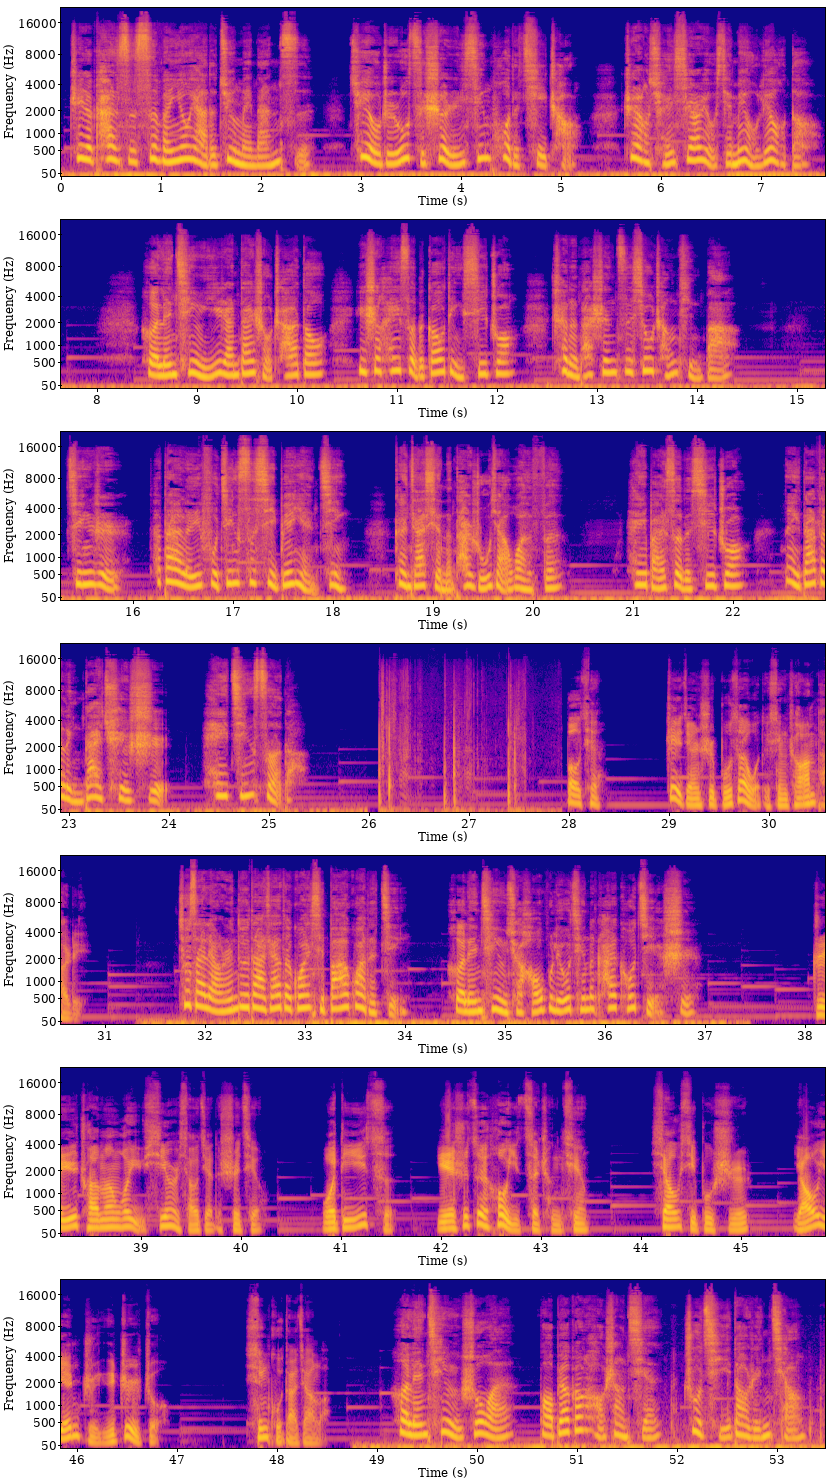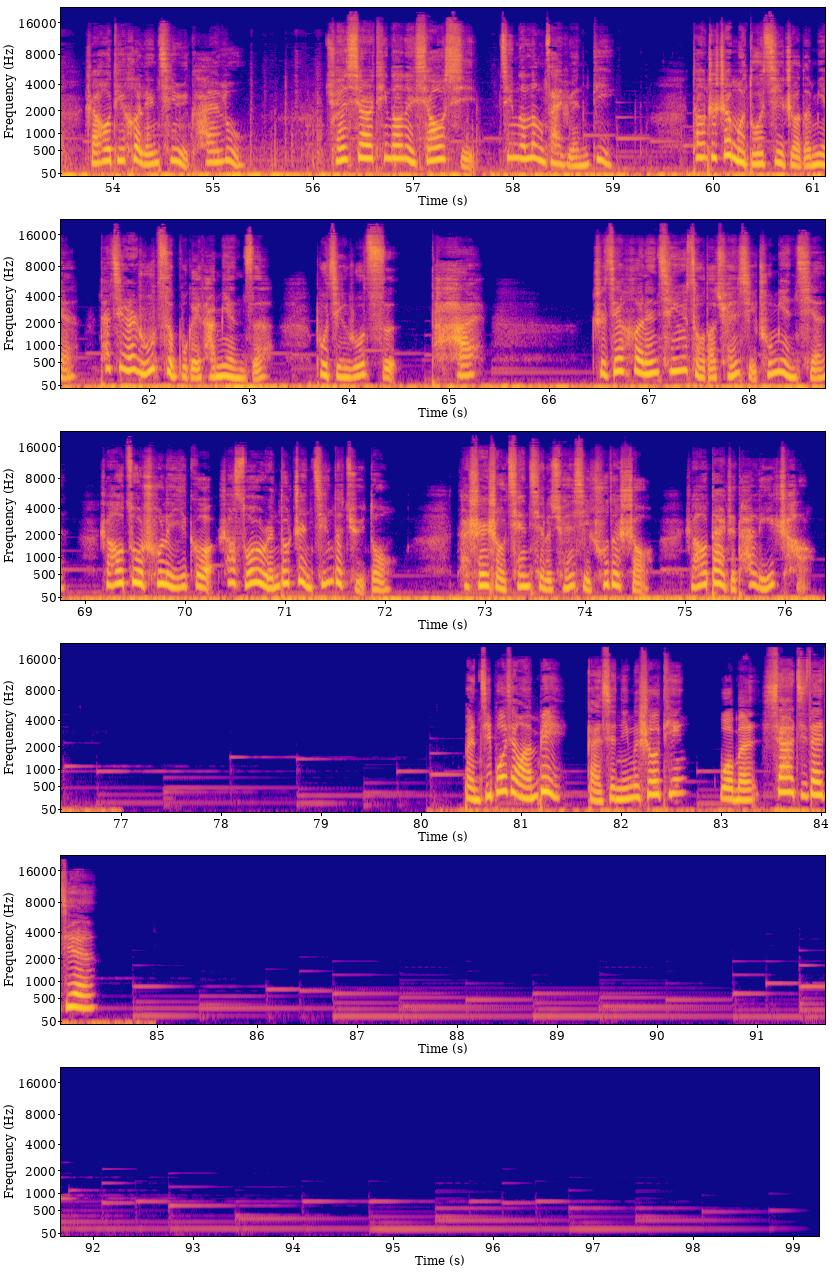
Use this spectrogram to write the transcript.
这个看似斯文优雅的俊美男子，却有着如此摄人心魄的气场，这让全希儿有些没有料到。赫连青羽依然单手插兜，一身黑色的高定西装衬得他身姿修长挺拔。今日他戴了一副金丝细边眼镜，更加显得他儒雅万分。黑白色的西装内搭的领带却是黑金色的。抱歉。这件事不在我的行程安排里。就在两人对大家的关系八卦的紧，赫连青雨却毫不留情的开口解释：“至于传闻我与希儿小姐的事情，我第一次，也是最后一次澄清，消息不实，谣言止于智者。辛苦大家了。”赫连青雨说完，保镖刚好上前筑起一道人墙，然后替赫连青雨开路。全希儿听到那消息。惊得愣在原地，当着这么多记者的面，他竟然如此不给他面子。不仅如此，他还……只见赫连青羽走到全喜初面前，然后做出了一个让所有人都震惊的举动。他伸手牵起了全喜初的手，然后带着他离场。本集播讲完毕，感谢您的收听，我们下集再见。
